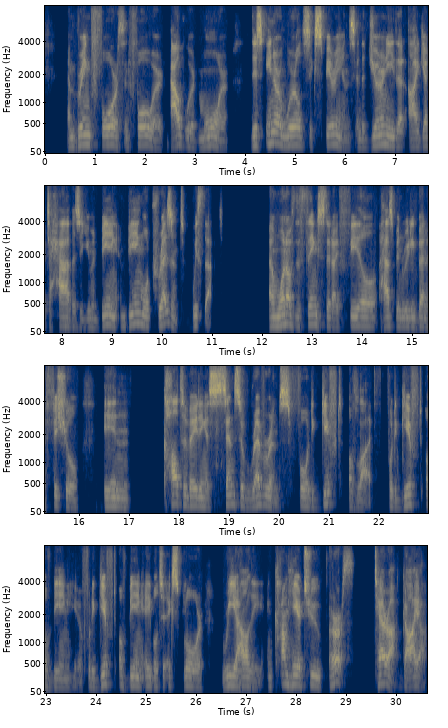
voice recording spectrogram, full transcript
and bring forth and forward, outward more this inner world's experience and the journey that I get to have as a human being and being more present with that. And one of the things that I feel has been really beneficial in cultivating a sense of reverence for the gift of life for the gift of being here, for the gift of being able to explore reality and come here to Earth, Terra, Gaia,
